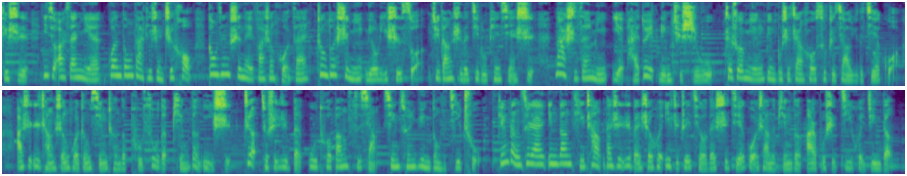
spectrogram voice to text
其实，一九二三年关东大地震之后，东京市内发生火灾，众多市民流离失所。据当时的纪录片显示，那时灾民也排队领取食物。这说明并不是战后素质教育的结果，而是日常生活中形成的朴素的平等意识。这就是日本乌托邦思想新村运动的基础。平等虽然应当提倡，但是日本社会一直追求的是结果上的平等，而不是机会均等。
